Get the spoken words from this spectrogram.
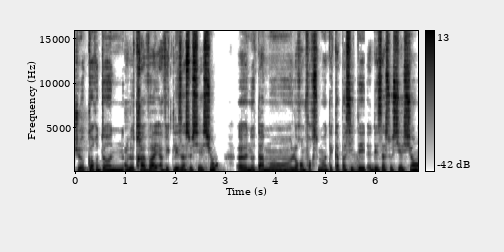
Je coordonne le travail avec les associations, notamment le renforcement des capacités des associations,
